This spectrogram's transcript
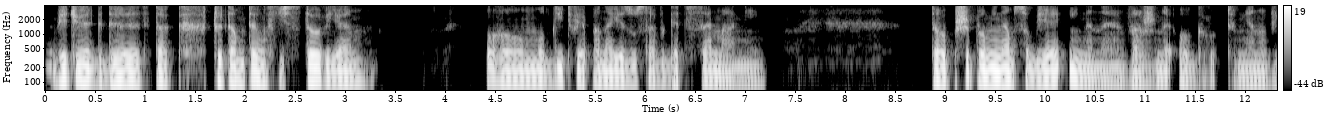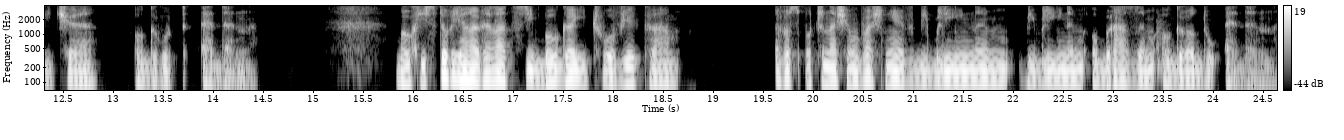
Wiecie, gdy tak czytam tę historię o modlitwie Pana Jezusa w Getsemani, to przypominam sobie inny ważny ogród, mianowicie ogród Eden. Bo historia relacji Boga i człowieka rozpoczyna się właśnie w biblijnym, biblijnym obrazem ogrodu Eden.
